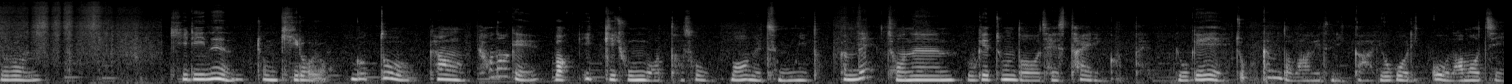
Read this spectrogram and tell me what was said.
이런 길이는 좀 길어요. 이것도 그냥 편하게 막 입기 좋은 것 같아서 마음에 듭니다. 근데 저는 이게 좀 더 제 스타일인 것 같아요. 이게 조금 더 마음에 드니까 이걸 입고 나머지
